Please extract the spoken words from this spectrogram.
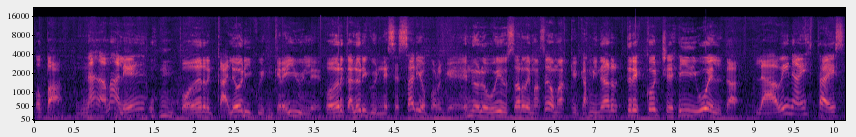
Opa, nada mal, ¿eh? Un poder calórico increíble. Poder calórico innecesario porque no lo voy a usar demasiado más que caminar tres coches ida y vuelta. La avena esta es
